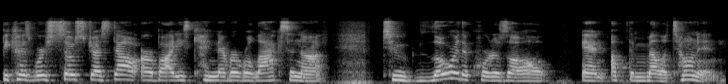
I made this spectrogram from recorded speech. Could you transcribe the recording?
because we're so stressed out, our bodies can never relax enough to lower the cortisol and up the melatonin.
